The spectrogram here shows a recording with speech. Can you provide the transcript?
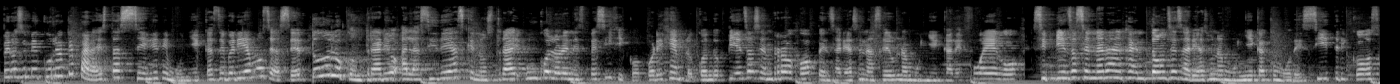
Pero se me ocurrió que para esta serie de muñecas deberíamos de hacer todo lo contrario a las ideas que nos trae un color en específico. Por ejemplo, cuando piensas en rojo, pensarías en hacer una muñeca de fuego. Si piensas en naranja, entonces harías una muñeca muñeca como de cítricos.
